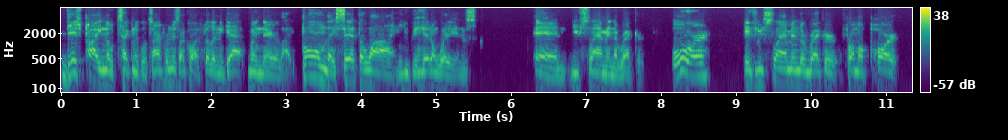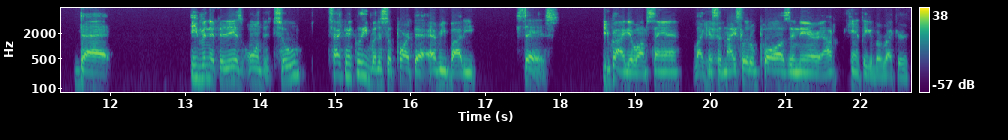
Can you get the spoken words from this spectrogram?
there's probably no technical term for this. I call it filling the gap when they're like, boom, they set the line and you can hit them with it and, and you slam in the record. Or if you slam in the record from a part that, even if it is on the two, technically, but it's a part that everybody says. You kind of get what I'm saying? Like yeah. it's a nice little pause in there. I can't think of a record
